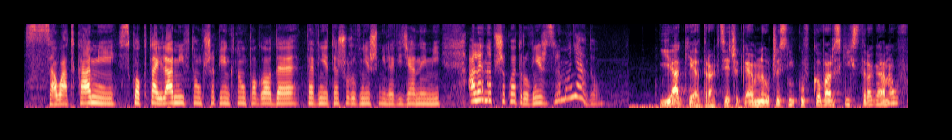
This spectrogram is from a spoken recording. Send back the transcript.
z sałatkami, z koktajlami w tą przepiękną pogodę, pewnie też również mile widzianymi, ale na przykład również z lemoniadą. Jakie atrakcje czekają na uczestników kowarskich straganów?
